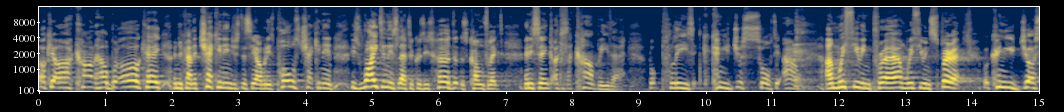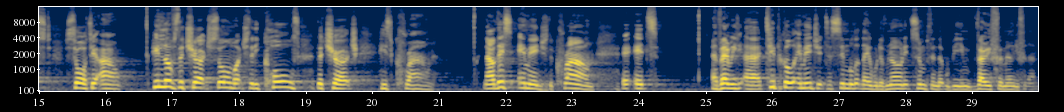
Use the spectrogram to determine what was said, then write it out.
okay, oh, I can't help, but oh, okay. And you're kind of checking in just to see how it is. Paul's checking in. He's writing this letter because he's heard that there's conflict and he's saying, I guess I can't be there. But please, can you just sort it out? I'm with you in prayer, I'm with you in spirit, but can you just sort it out? He loves the church so much that he calls the church his crown. Now, this image, the crown, it's a very uh, typical image. It's a symbol that they would have known. It's something that would be very familiar for them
